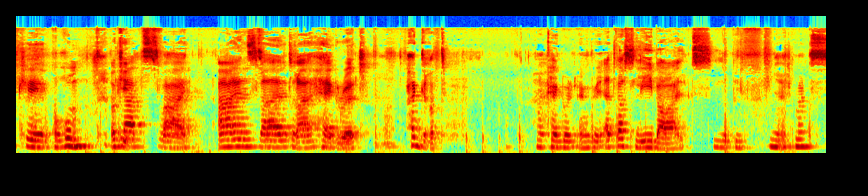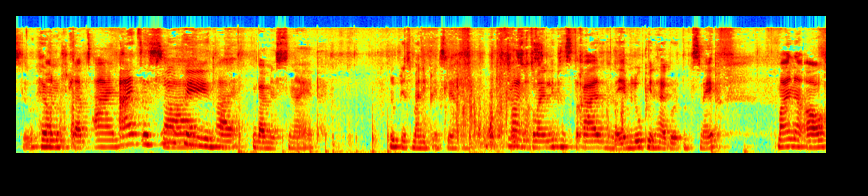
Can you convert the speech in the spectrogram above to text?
Okay. Warum? Okay, Platz zwei. Eins, zwei, drei, Hagrid. Hagrid. mag Hagrid irgendwie etwas lieber als Lupin. Ja, ich mag's. Und. Platz 1. Eins ist zwei, Lupin. drei. Bei mir Snape. Lupin ist mein Lieblingslehrer. Meiner. Also so meine Lieblingsdrei sind eben Lupin, Hagrid und Snape. Meine auch.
